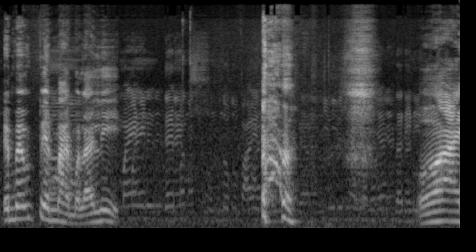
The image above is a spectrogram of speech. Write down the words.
เอ็มเบมันเปลี่ยนใหม่หมดแล้วลี่โอ้ย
